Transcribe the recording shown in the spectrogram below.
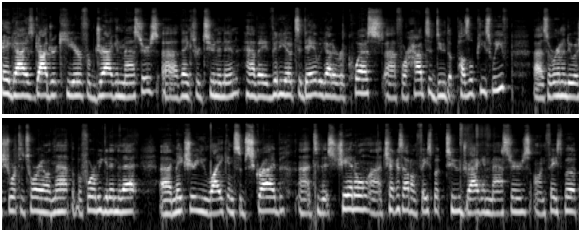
Hey guys, Godric here from Dragon Masters. Uh, thanks for tuning in. Have a video today. We got a request uh, for how to do the puzzle piece weave. Uh, so we're going to do a short tutorial on that. But before we get into that, uh, make sure you like and subscribe uh, to this channel. Uh, check us out on Facebook too, Dragon Masters on Facebook.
